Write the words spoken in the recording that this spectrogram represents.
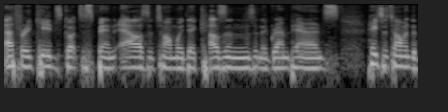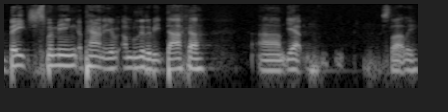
Our three kids got to spend hours of time with their cousins and their grandparents, heaps of time at the beach, swimming. Apparently, I'm a little bit darker. Um, yep, slightly.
